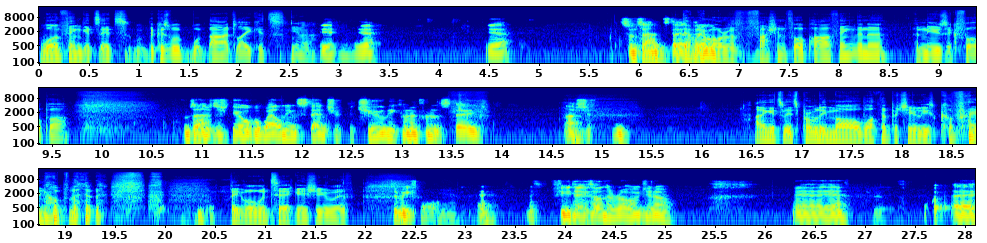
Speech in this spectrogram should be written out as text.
won't think it's it's because we're, we're bad. Like it's you know Yeah, yeah, yeah. Sometimes they're, definitely they're more of a fashion faux pas thing than a, a music faux pas. Sometimes it's just the overwhelming stench of patchouli coming from the stage. That's just I think it's it's probably more what the patchouli's covering up that people would take issue with. to be fair. Yeah. A few days on the road, you know. Yeah, yeah. Uh,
